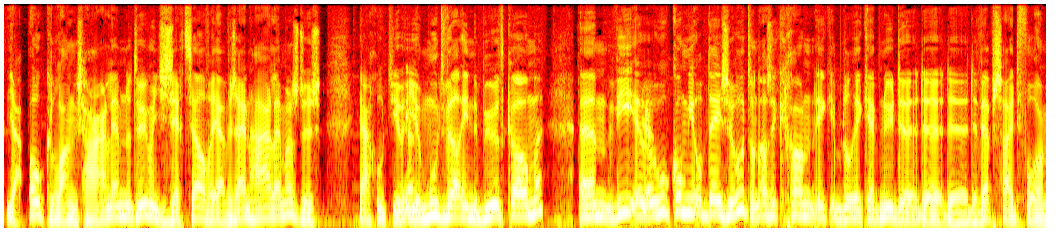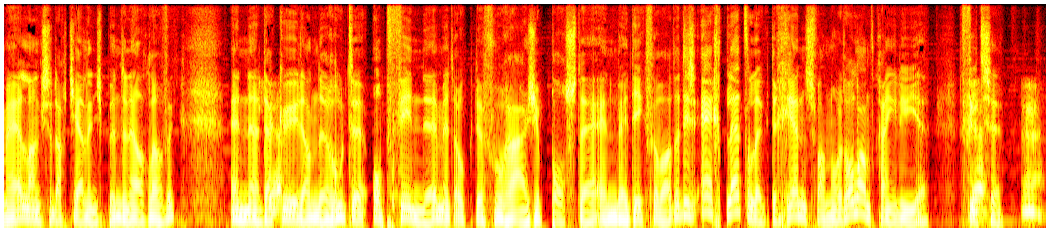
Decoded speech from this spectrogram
ja, ook langs Haarlem natuurlijk. Want je zegt zelf, ja, we zijn Haarlemmers. Dus ja, goed, je, ja. je moet wel in de buurt komen. Um, wie, ja. Hoe kom je op deze route? Want als ik gewoon, ik bedoel, ik heb nu de, de, de, de website voor me, hè, langsdagchallenge.nl geloof ik. En uh, daar kun je dan de route op vinden. Met ook de fourageposten en weet ik veel wat. Het is echt letterlijk de grens van Noord-Holland gaan jullie uh, fietsen. ja.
